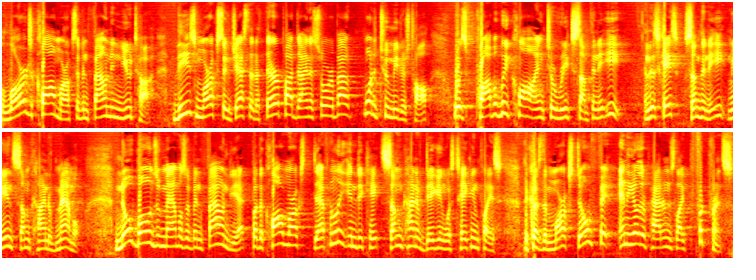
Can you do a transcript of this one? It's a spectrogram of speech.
Large claw marks have been found in Utah. These marks suggest that a theropod dinosaur about 1 to 2 meters tall was probably clawing to reach something to eat. In this case, something to eat means some kind of mammal. No bones of mammals have been found yet, but the claw marks definitely indicate some kind of digging was taking place because the marks don't fit any other patterns like footprints.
